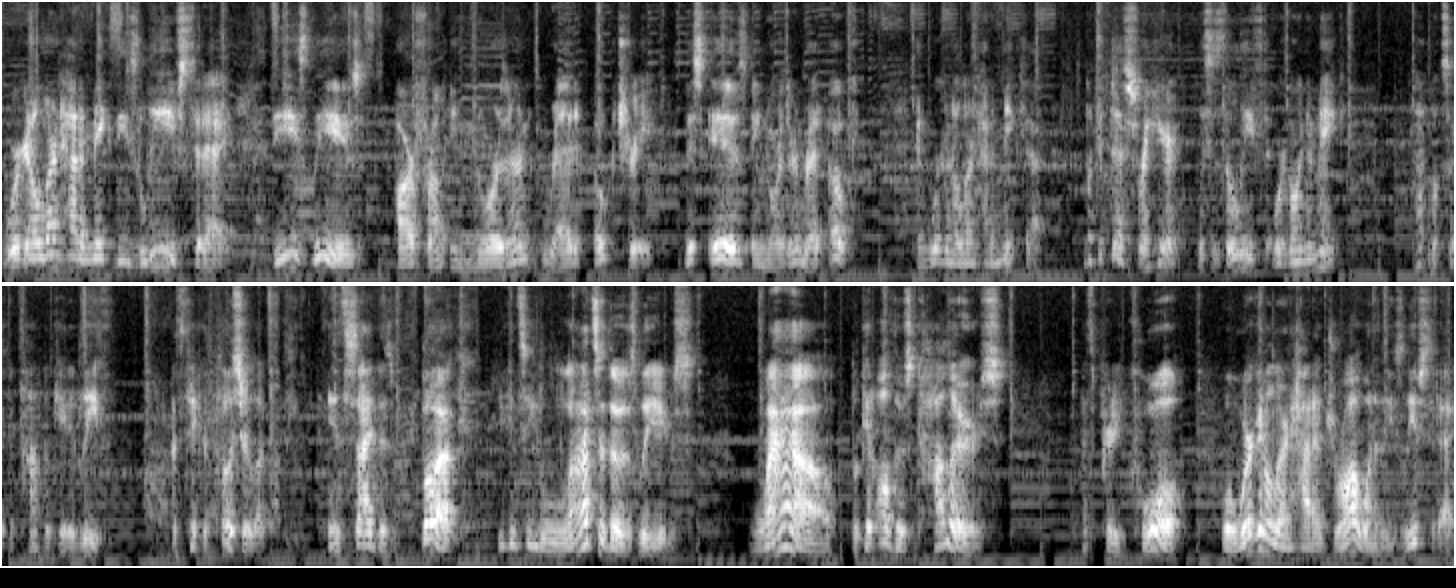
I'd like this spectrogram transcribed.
we're going to learn how to make these leaves today. These leaves are from a northern red oak tree. This is a northern red oak, and we're going to learn how to make that. Look at this right here. This is the leaf that we're going to make. That looks like a complicated leaf. Let's take a closer look. Inside this book, you can see lots of those leaves. Wow, look at all those colors. That's pretty cool. Well, we're gonna learn how to draw one of these leaves today.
